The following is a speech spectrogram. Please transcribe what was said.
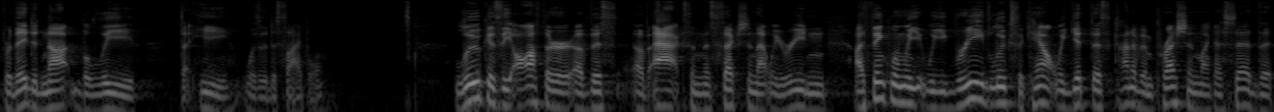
for they did not believe that he was a disciple. Luke is the author of this of Acts in this section that we read. And I think when we, we read Luke's account, we get this kind of impression, like I said, that,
